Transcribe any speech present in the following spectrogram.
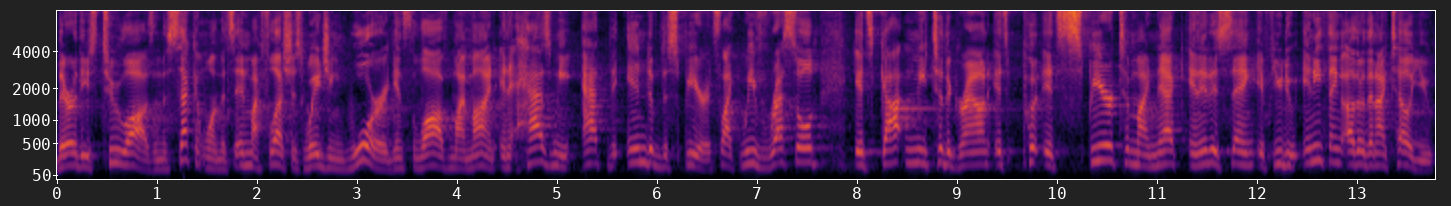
there are these two laws. And the second one that's in my flesh is waging war against the law of my mind. And it has me at the end of the spear. It's like we've wrestled, it's gotten me to the ground, it's put its spear to my neck, and it is saying, if you do anything other than I tell you,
